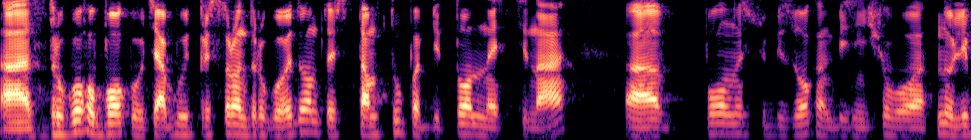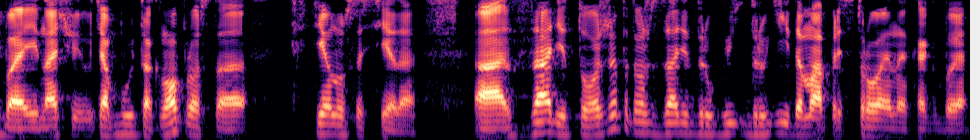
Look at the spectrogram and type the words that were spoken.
А с другого боку у тебя будет пристроен другой дом, то есть там тупо бетонная стена, полностью без окон, без ничего, ну, либо иначе у тебя будет окно просто в стену соседа. А, сзади тоже, потому что сзади друг, другие дома пристроены как бы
